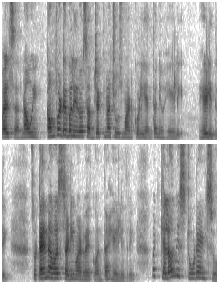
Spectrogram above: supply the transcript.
ವೆಲ್ ಸರ್ ನಾವು ಈ ಕಂಫರ್ಟೇಬಲ್ ಇರೋ ಸಬ್ಜೆಕ್ಟ್ನ ಚೂಸ್ ಮಾಡ್ಕೊಳ್ಳಿ ಅಂತ ನೀವು ಹೇಳಿ, ಹೇಳಿದ್ರಿ. ಸೊ ಟೆನ್ ಅವರ್ಸ್ ಸ್ಟಡಿ ಮಾಡಬೇಕು ಅಂತ ಹೇಳಿದ್ರಿ. ಬಟ್ ಕೆಲವೊಂದು ಸ್ಟೂಡೆಂಟ್ಸು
